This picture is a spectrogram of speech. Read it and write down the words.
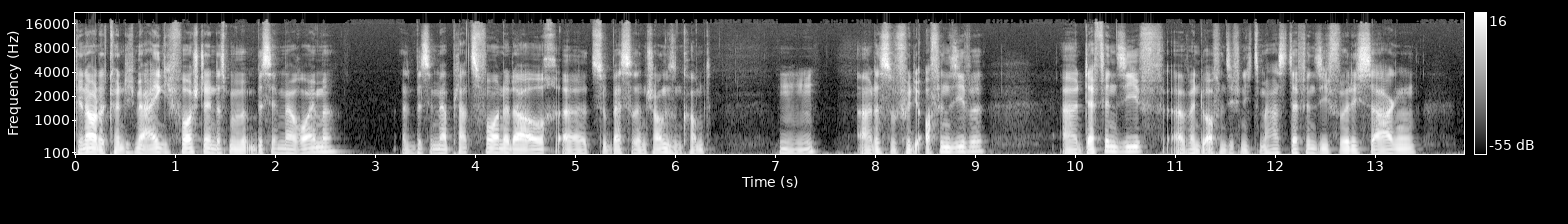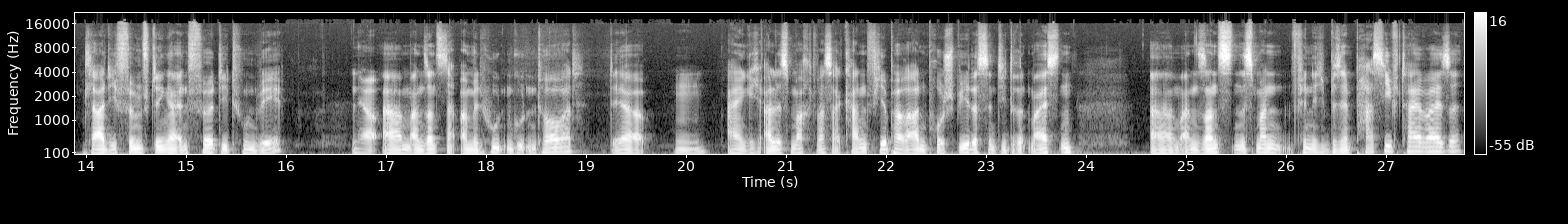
Genau, das könnte ich mir eigentlich vorstellen, dass man mit ein bisschen mehr Räume, also ein bisschen mehr Platz vorne da auch äh, zu besseren Chancen kommt. Mhm. Äh, das so für die Offensive. Äh, defensiv, äh, wenn du offensiv nichts mehr hast, defensiv würde ich sagen, klar, die fünf Dinger in Fürth, die tun weh. Ja. Ähm, ansonsten hat man mit Hut einen guten Torwart, der mhm. eigentlich alles macht, was er kann. Vier Paraden pro Spiel, das sind die drittmeisten. Ähm, ansonsten ist man, finde ich, ein bisschen passiv teilweise.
